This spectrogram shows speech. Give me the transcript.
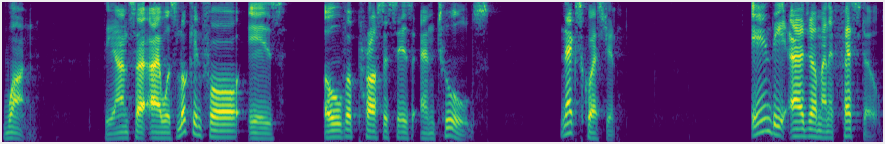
one. The answer I was looking for is over processes and tools. Next question. In the Agile Manifesto,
